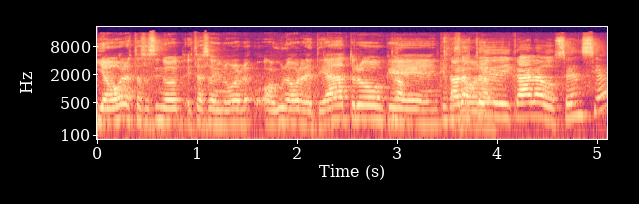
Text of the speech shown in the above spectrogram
¿Y ahora estás haciendo estás haciendo alguna- obra de teatro? ¿Qué, No, ¿en qué estás ahora, ahora? estoy dedicada a la docencia.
